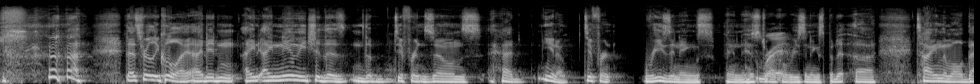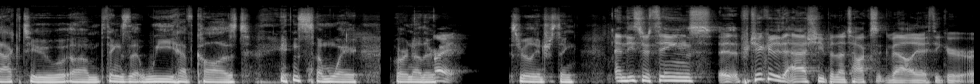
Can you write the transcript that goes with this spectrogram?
that's really cool. I, I didn't. I, I knew each of the the different zones had you know different reasonings and historical Right. reasonings, but uh, tying them all back to um, things that we have caused in some way or another. right It's really interesting. and these are things uh, particularly the ash heap and the toxic valley i think are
